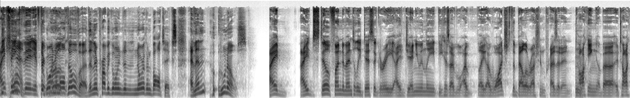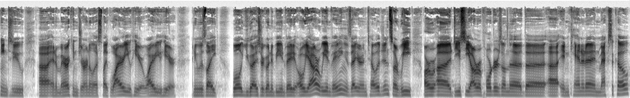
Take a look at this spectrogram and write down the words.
He I think can't. that if they're the going world- to Moldova, then they're probably going to the northern Baltics, and then who- who knows? I I still fundamentally disagree. I genuinely because I've I, like I watched the Belarusian president Hmm. talking about talking to uh, an American journalist like why are you here? Why are you here? And he was like, "Well, you guys are going to be invading." Oh yeah, are we invading? Is that your intelligence? Are we are uh, do you see our reporters on the the uh, in Canada and Mexico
